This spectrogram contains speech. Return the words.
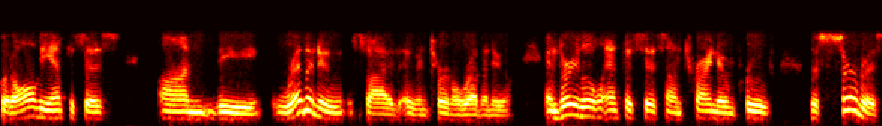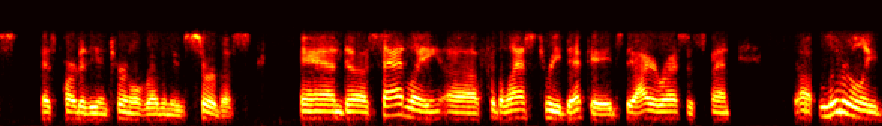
put all the emphasis on the revenue side of internal revenue and very little emphasis on trying to improve the service as part of the internal revenue service. And uh, sadly, uh, for the last three decades, the IRS has spent uh, literally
